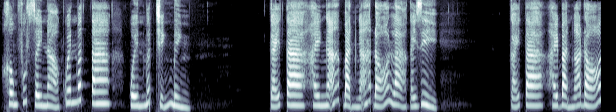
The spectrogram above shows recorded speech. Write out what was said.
không phút giây nào quên mất ta, quên mất chính mình. Cái ta hay ngã, bản ngã đó là cái gì? Cái ta hay bản ngã đó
